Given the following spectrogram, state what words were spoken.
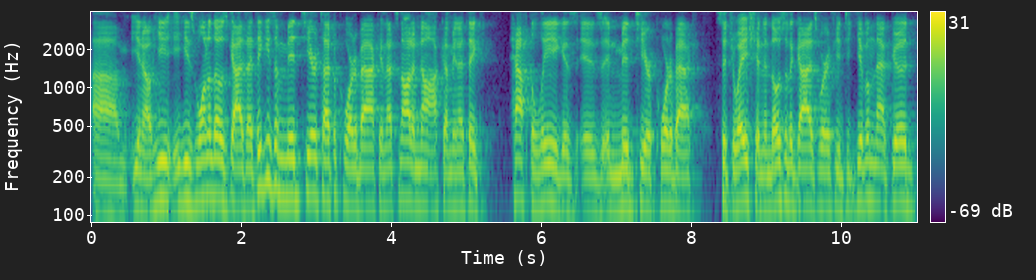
um, you know, he he's one of those guys. I think he's a mid-tier type of quarterback, and that's not a knock. I mean, I think half the league is is in mid-tier quarterback situation, and those are the guys where if you give them that good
